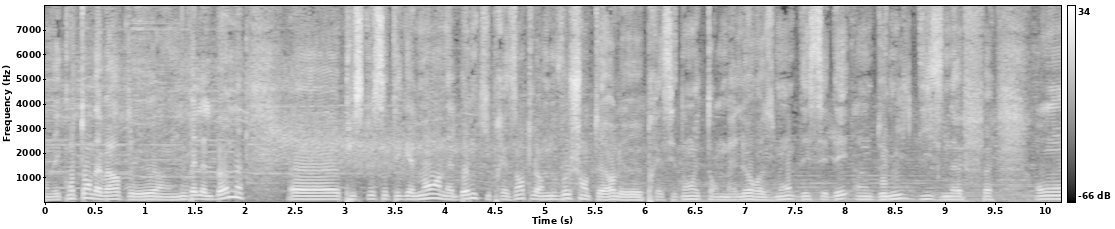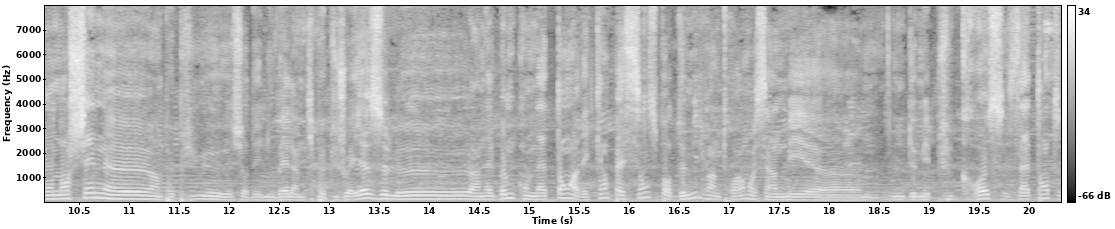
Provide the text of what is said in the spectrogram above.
on est content d'avoir un nouvel album, euh, puisque c'est également un album qui présente leur nouveau chanteur, le précédent étant malheureusement décédé en 2019. On enchaîne un peu plus sur des nouvelles un petit peu plus joyeuses, le, un album qu'on attend avec impatience pour 2023 moi, c'est euh, une de mes plus grosses attentes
